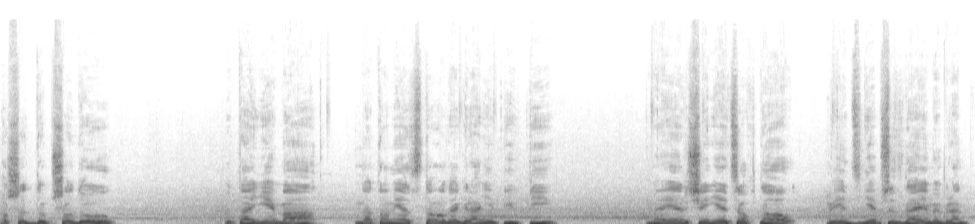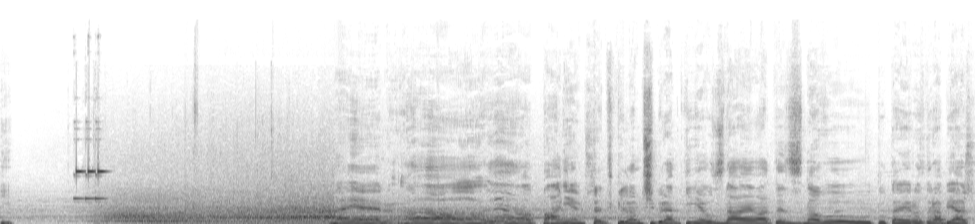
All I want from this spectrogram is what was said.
Poszedł do przodu. Tutaj nie ma. Natomiast to odegranie piłki. Meyer się nie cofnął, więc nie przyznajemy bramki. Meyer, o, no panie, przed chwilą ci bramki nie uznałem, a ty znowu tutaj rozrabiasz.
